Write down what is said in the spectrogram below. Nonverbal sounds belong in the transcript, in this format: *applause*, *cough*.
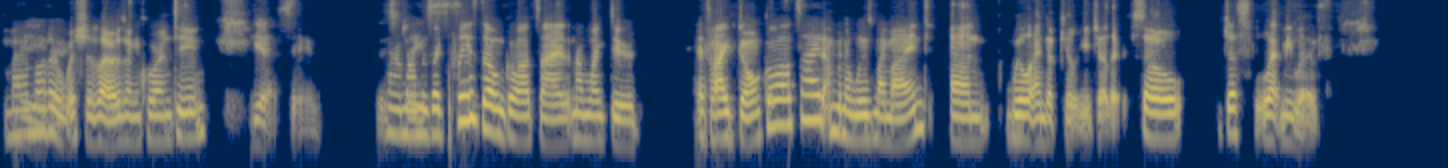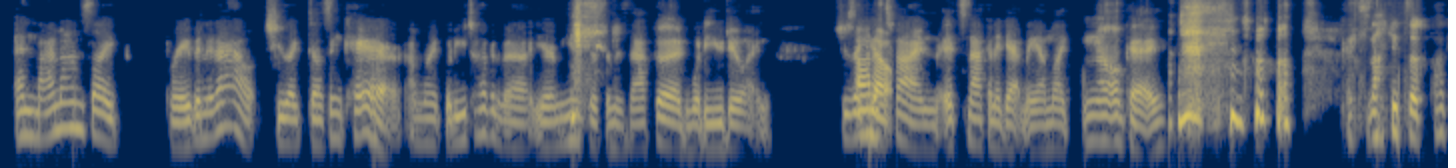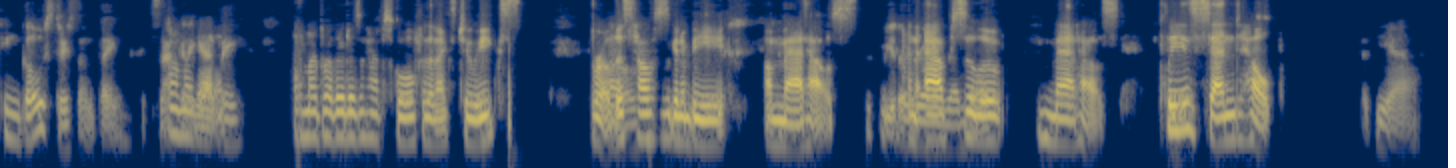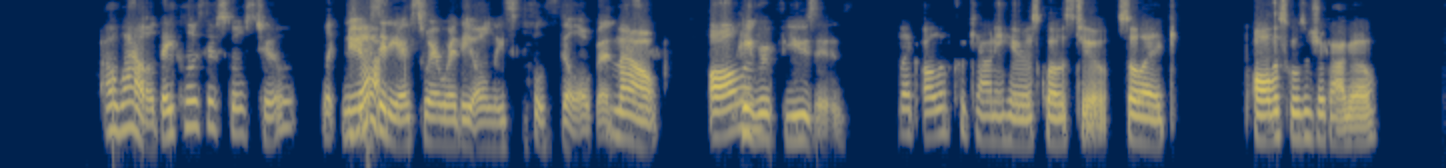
My Me mother either. wishes I was in quarantine. yeah, same. This My mom was like, please don't go outside. And I'm like, dude, if I don't go outside, I'm going to lose my mind and we'll end up killing each other. So just let me live. and my mom's like braving it out. She like doesn't care. I'm like, what are you talking about? Your immune *laughs* system is not good. What are you doing? She's like, it's fine. It's not gonna get me. I'm like, no, okay. *laughs* *laughs* It's like It's a fucking ghost or something. It's not Oh gonna my get God. me. and my brother doesn't have school for the next two weeks. Bro, this Oh. house is going to be a *laughs* madhouse. An Royal Rumble. absolute madhouse. Please send help. Yeah. Oh wow, they closed their schools too. Like New York Yeah. City, I swear we're the only *laughs* school still open. No. All He of refuses. like all of Cook County here is closed too. So like all the schools in Chicago.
